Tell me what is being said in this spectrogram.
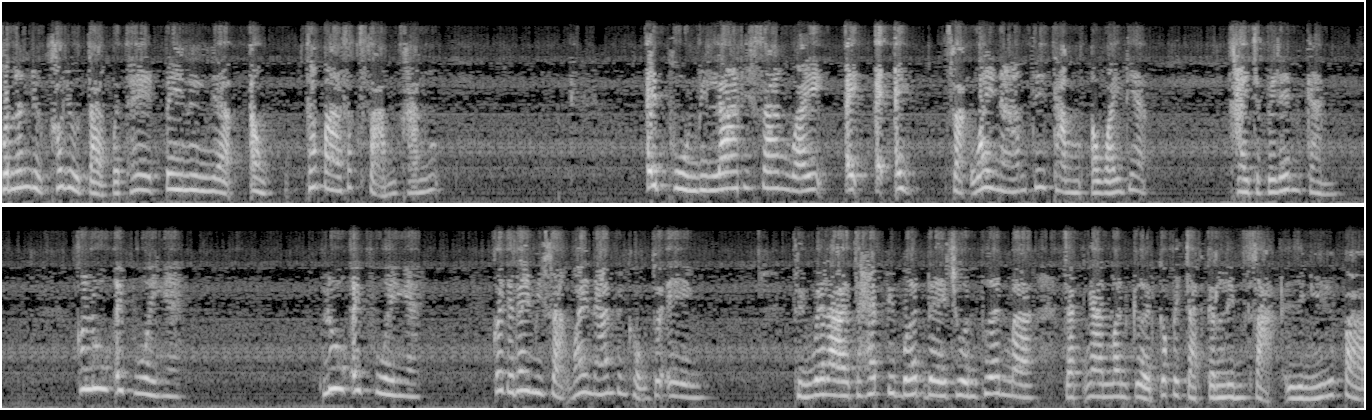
คนนั้นอยู่เขาอยู่ต่างประเทศ ปีหนึ่งเนี่ย เอาถ้ามาสักสามครั้ง ไอ้พูลวิลล่าที่สร้างไว้ ไอ้ไอ้ไอ้ สระว่ายน้ำที่ทำเอาไว้เนี่ย ใครจะไปเล่นกัน ก็ลูกไอ้พวยไง ลูกไอ้พวยไง ก็จะได้มีสระว่ายน้ำเป็นของตัวเอง ถึงเวลาจะแฮปปี้เบิร์ดเดย์ชวนเพื่อนมา จัดงานวันเกิดก็ไปจัดกันริมสระอย่างนี้หรือเปล่า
